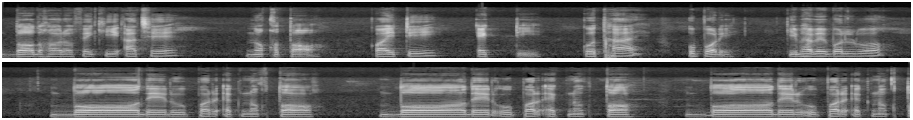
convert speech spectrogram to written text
দদ হরফে কি আছে? নকত। কয়টি? একটি। কোথায়? উপরে। কীভাবে বলব? বদের উপর এক নক্ত। বদের উপর এক নক্ত। বদের উপর এক নক্ত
